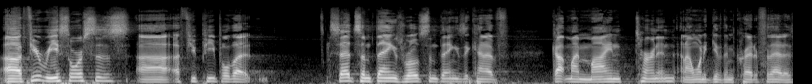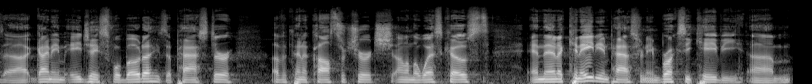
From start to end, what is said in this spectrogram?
Uh, a few resources, uh, a few people that said some things, wrote some things that kind of got my mind turning, and I want to give them credit for that. Is a guy named AJ Swoboda. He's a pastor of a Pentecostal church on the West Coast, and then a Canadian pastor named Bruxy Cavey. Um,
